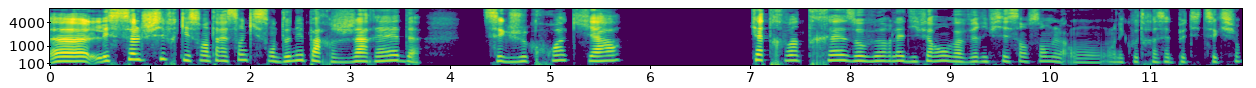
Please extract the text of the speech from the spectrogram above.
Euh, les seuls chiffres qui sont intéressants, qui sont donnés par Jared, c'est que je crois qu'il y a 93 overlays différents. On va vérifier ça ensemble. On, écoutera cette petite section.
